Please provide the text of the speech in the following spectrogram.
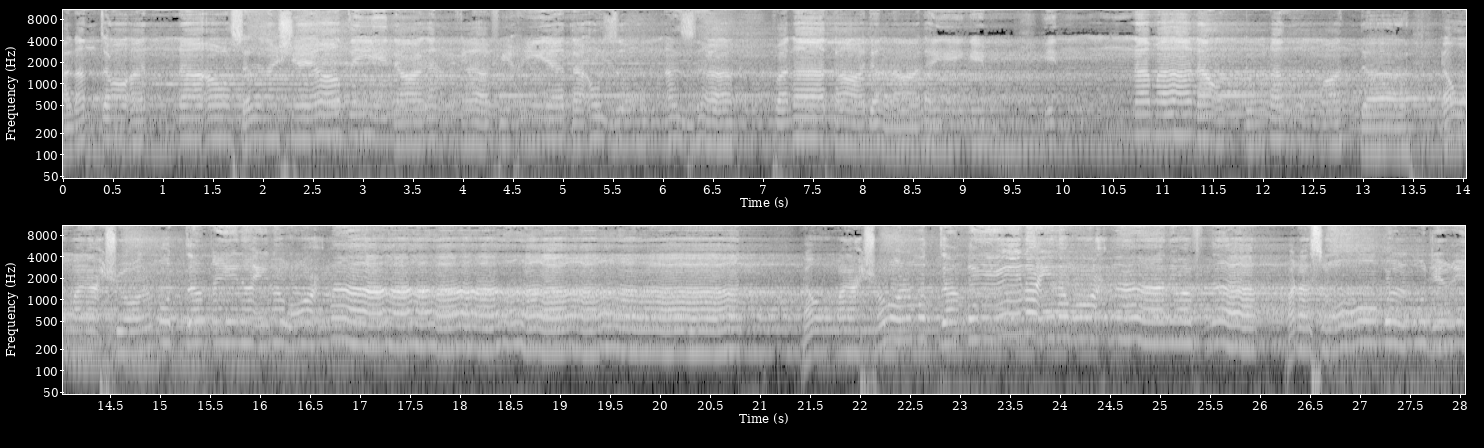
ألم تر أنا أرسلنا الشياطين على الكافرين تأزهم أزها فلا تعجل عليهم. إنما نعد لهم عدا. يوم يحشر المتقين إلى الرحمن. يوم يحشر المتقين إلى الرحمن وفدا. ونسوق المجرمين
